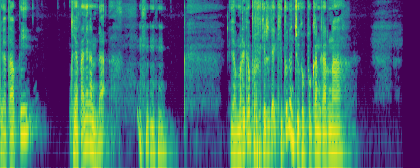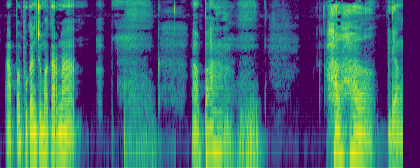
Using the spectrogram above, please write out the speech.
Ya tapi kenyataannya kan enggak ya mereka berpikir kayak gitu kan juga bukan karena apa bukan cuma karena apa hal-hal yang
